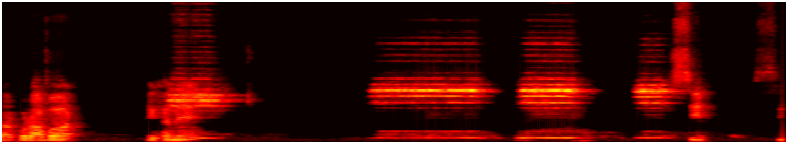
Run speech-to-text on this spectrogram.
তারপর আবার এখানে সি সি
